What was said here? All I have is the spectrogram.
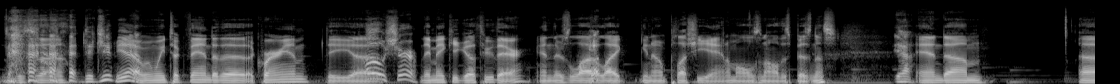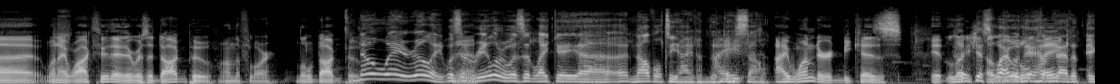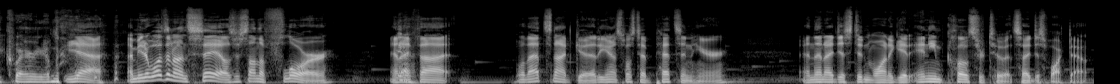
Was, uh, Did you? yeah, when we took Van to the aquarium, the uh, Oh, sure. they make you go through there, and there's a lot of like you know plushy animals and all this business. Yeah. And um, uh, when I walked through there, there was a dog poo on the floor, little dog poo. No way, really. Was Yeah. it real or was it like a, uh, novelty item that I, they sell? I wondered because it I looked guess a why would little they have fake. that at the aquarium? yeah, I mean it wasn't on sale; it was just on the floor, and I thought, well, that's not good. You're not supposed to have pets in here. And then I just didn't want to get any closer to it, so I just walked out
